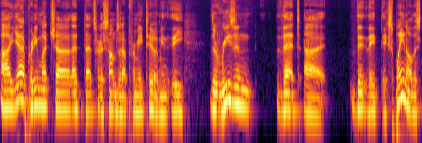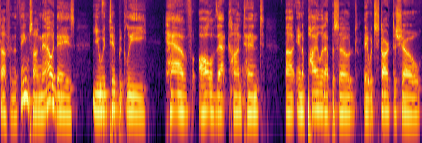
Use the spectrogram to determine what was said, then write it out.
Uh, yeah, pretty much. Uh, that that sort of sums it up for me too. I mean, the the reason that uh, they, they explain all this stuff in the theme song nowadays, you would typically have all of that content uh, in a pilot episode. They would start the show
